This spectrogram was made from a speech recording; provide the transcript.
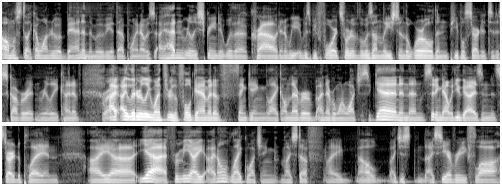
almost like I wanted to abandon the movie at that point. I was I hadn't really screened it with a crowd, and we it was before it sort of was unleashed in the world, and people started to discover it and really kind of. Right. I, I literally went through the full gamut of thinking like I'll never I never want to watch this again, and then sitting down with you guys, and it started to play, and I uh, yeah for me I, I don't like watching my stuff. I I'll I just I see every flaw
